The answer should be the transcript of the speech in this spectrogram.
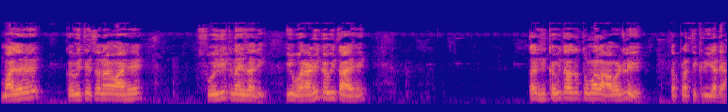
माझे कवितेचं नाव आहे सोयरीक नाही झाली. ही वराडी कविता आहे. तर ही कविता जर तुम्हाला आवडली तर प्रतिक्रिया द्या.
